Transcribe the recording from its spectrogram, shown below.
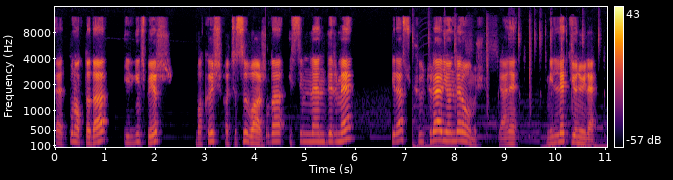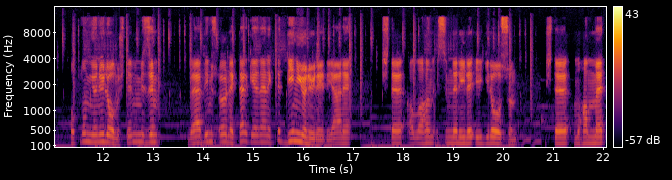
Evet bu noktada ilginç bir bakış açısı var. Burada isimlendirme biraz kültürel yönden olmuş. Yani millet yönüyle, toplum yönüyle olmuş. Demin bizim verdiğimiz örnekler genellikle din yönüyleydi. Yani işte Allah'ın isimleriyle ilgili olsun. işte Muhammed,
